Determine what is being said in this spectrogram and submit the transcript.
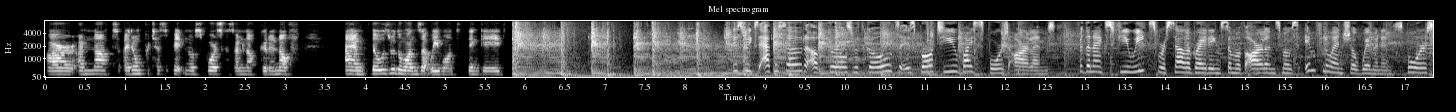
or I'm not, I don't participate in those sports because I'm not good enough. Um, those were the ones that we wanted to engage. This week's episode of Girls with Goals is brought to you by Sport Ireland. For the next few weeks, we're celebrating some of Ireland's most influential women in sport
